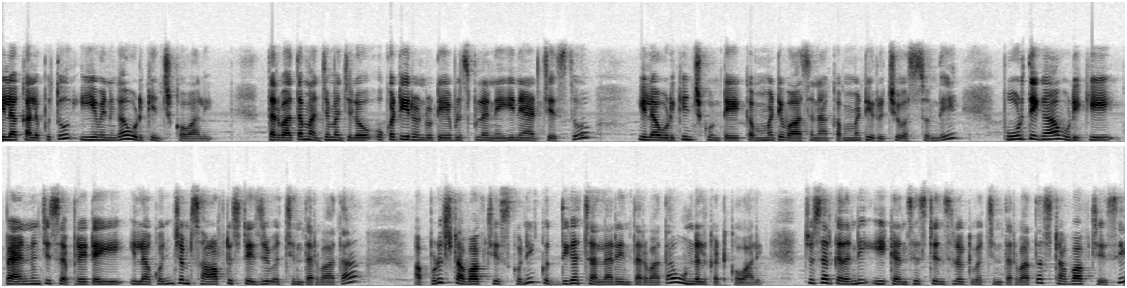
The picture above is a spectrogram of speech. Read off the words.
ఇలా కలుపుతూ ఈవెన్గా ఉడికించుకోవాలి. తర్వాత మధ్య మధ్యలో ఒకటి రెండు టేబుల్ స్పూన్ల నెయ్యిని యాడ్ చేస్తూ ఇలా ఉడికించుకుంటే కమ్మటి వాసన కమ్మటి రుచి వస్తుంది. పూర్తిగా ఉడికి ప్యాన్ నుంచి సెపరేట్ అయ్యి ఇలా కొంచెం సాఫ్ట్ స్టేజ్ వచ్చిన తర్వాత అప్పుడు స్టవ్ ఆఫ్ చేసుకొని కొద్దిగా చల్లారిన తర్వాత ఉండలు కట్టుకోవాలి. చూసారు కదండి ఈ కన్సిస్టెన్సీలోకి వచ్చిన తర్వాత స్టవ్ ఆఫ్ చేసి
